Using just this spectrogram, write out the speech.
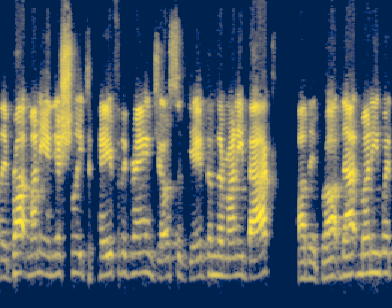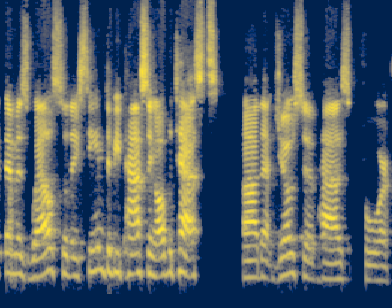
they brought money initially to pay for the grain. Joseph gave them their money back. they brought that money with them as well. So they seem to be passing all the tests that Joseph has for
